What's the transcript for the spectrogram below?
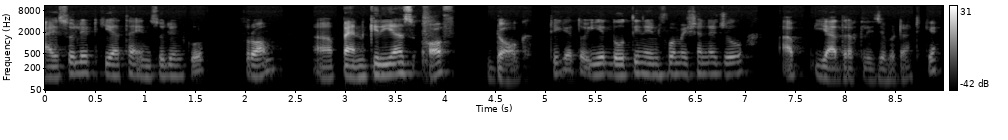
आइसोलेट किया था इंसुलिन को फ्रॉम पैनक्रियाज ऑफ़ डॉग ठीक है? तो ये दो तीन इंफॉर्मेशन है जो आप याद रख लीजिए बेटा, ठीक है?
